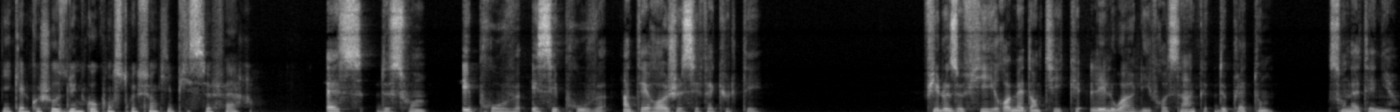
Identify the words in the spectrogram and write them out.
il y a quelque chose d'une co-construction qui puisse se faire. Est-ce de soin Éprouve et s'éprouve, interroge ses facultés. Philosophie, remède antique, les lois, livre 5 de Platon, son athénien.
